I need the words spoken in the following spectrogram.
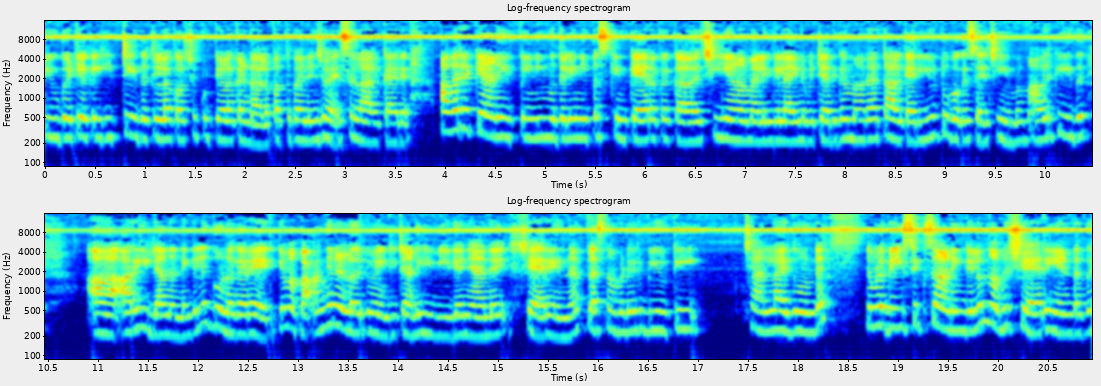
പ്യൂബർട്ടി ഒക്കെ ഹിറ്റ് ചെയ്തിട്ടുള്ള കുറച്ച് കുട്ടികളൊക്കെ ഉണ്ടാവല്ലോ. പത്ത് പതിനഞ്ച് വയസ്സുള്ള ആൾക്കാർ അവരൊക്കെയാണ് ഇപ്പൊ ഇനി മുതൽ ഇനിയിപ്പോ സ്കിൻ കെയർ ഒക്കെ ചെയ്യണം. അല്ലെങ്കിൽ അതിനെപ്പറ്റി അധികം അറിയാത്ത ആൾക്കാർ യൂട്യൂബ് ഒക്കെ സെർച്ച് ചെയ്യുമ്പം അവർക്ക് ഇത് അറിയില്ല എന്നുണ്ടെങ്കിൽ ഗുണകരമായിരിക്കും. അപ്പൊ അങ്ങനെയുള്ളവർക്ക് വേണ്ടിയിട്ടാണ് ഈ വീഡിയോ ഞാൻ ഷെയർ ചെയ്യുന്നത്. പ്ലസ് നമ്മുടെ ഒരു ബ്യൂട്ടി ചാനൽ ആയതുകൊണ്ട് നമ്മൾ ബേസിക്സ് ആണെങ്കിലും നമ്മൾ ഷെയർ ചെയ്യേണ്ടത്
